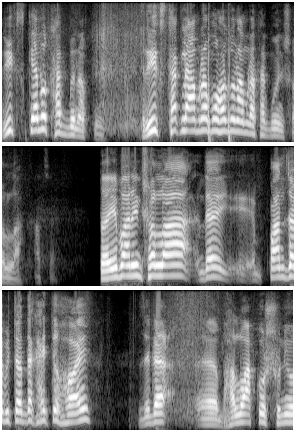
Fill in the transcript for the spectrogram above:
রিক্স কেন থাকবেন আপনি? রিক্স থাকলে আমরা মহাজন আমরা থাকব ইনশাল্লাহ। আচ্ছা। তো এবার ইনশাল্লাহ পাঞ্জাবিটা দেখাইতে হয় যেটা ভালো আকর্ষণীয়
